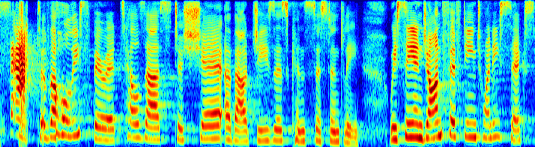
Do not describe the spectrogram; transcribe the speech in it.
fact of the Holy Spirit tells us to share about Jesus consistently. We see in John 15, 26,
